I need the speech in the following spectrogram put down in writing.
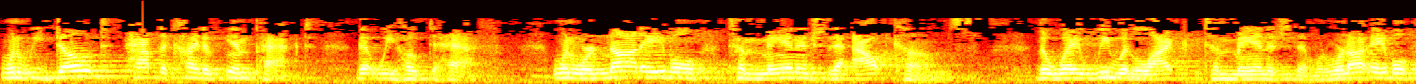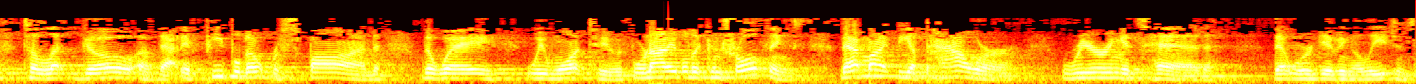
when we don't have the kind of impact that we hope to have, when we're not able to manage the outcomes the way we would like to manage them, when we're not able to let go of that, if people don't respond the way we want to, if we're not able to control things, that might be a power rearing its head that we're giving allegiance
